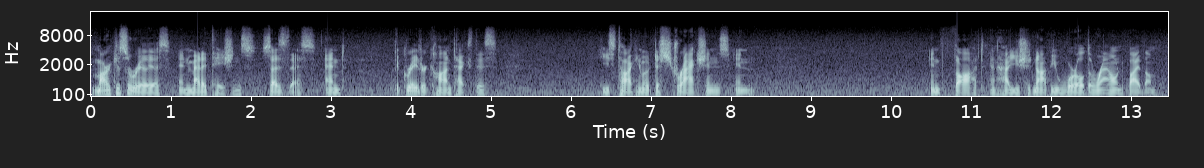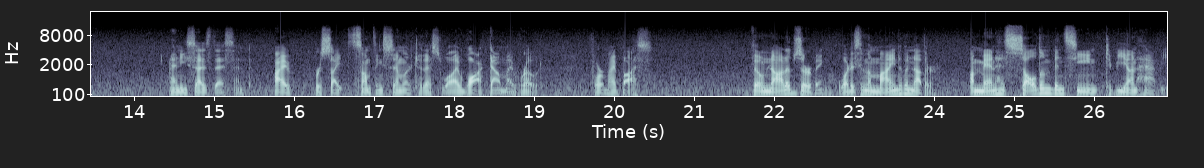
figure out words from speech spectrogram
Marcus Aurelius in Meditations says this, and the greater context is he's talking about distractions in in thought and how you should not be whirled around by them. And he says this, and I recite something similar to this while I walk down my road for my bus. Though not observing what is in the mind of another, a man has seldom been seen to be unhappy.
